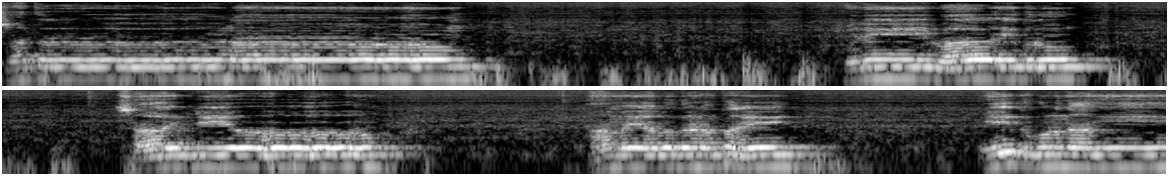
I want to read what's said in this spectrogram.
ਸਤਨਾਮ। ਸ੍ਰੀ ਵਾਹਿਗੁਰੂ ਸਾਹਿਬ ਜੀਓ ਹਮੇ ਅਵਗਣ ਭਰੇ ਏਕ ਗੁਣ ਨਾਹੀ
